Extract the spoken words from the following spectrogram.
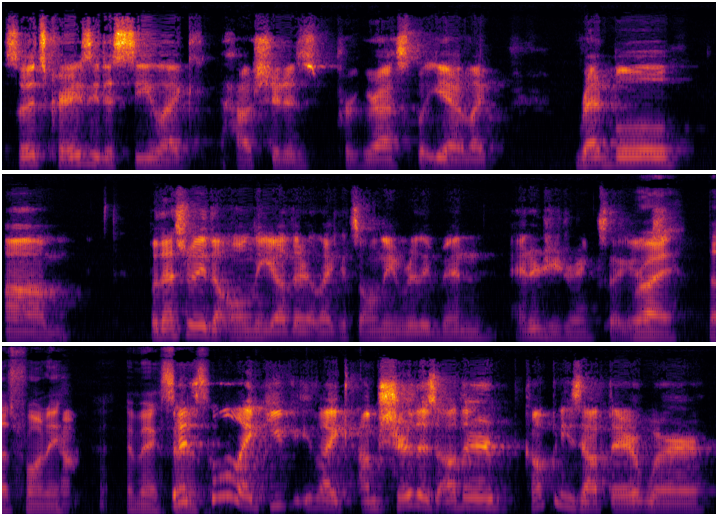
so it's crazy to see like how shit has progressed. But yeah, like Red Bull, um, but that's really the only other like it's only really been energy drinks, I guess. Right. That's funny. Yeah. It makes But sense. But it's cool. Like you, like I'm sure there's other companies out there where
